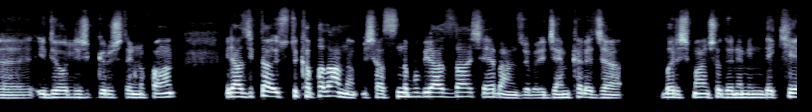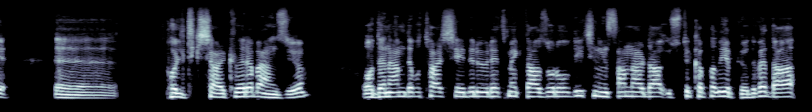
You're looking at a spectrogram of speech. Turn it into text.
e, ideolojik görüşlerini falan birazcık daha üstü kapalı anlatmış. Aslında bu biraz daha şeye benziyor böyle Cem Karaca, Barış Manço dönemindeki e, politik şarkılara benziyor. O dönemde bu tarz şeyleri üretmek daha zor olduğu için insanlar daha üstü kapalı yapıyordu ve daha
